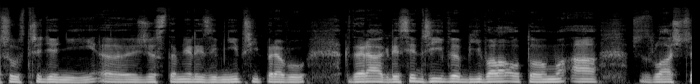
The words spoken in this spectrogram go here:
soustředění, eh, že jste měli zimní přípravu, která kdysi dřív bývala o tom a zvlášť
